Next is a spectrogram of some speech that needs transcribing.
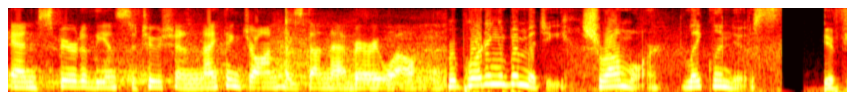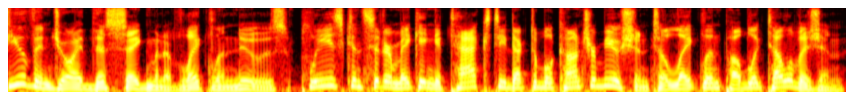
and spirit of the institution, and I think John has done that very well. Reporting in Bemidji, Sherelle Moore, Lakeland News. If you've enjoyed this segment of Lakeland News, please consider making a tax-deductible contribution to Lakeland Public Television.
